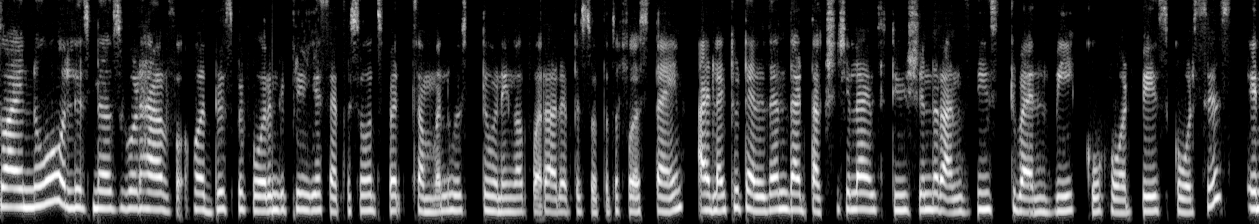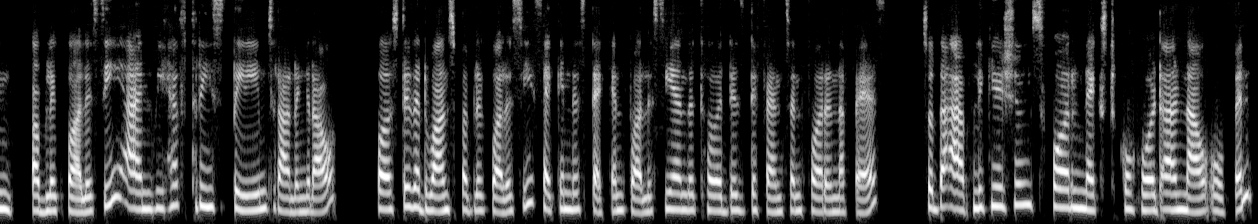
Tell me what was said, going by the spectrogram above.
So I know listeners would have heard this before in the previous episodes, but someone who's tuning up for our episode for the first time, I'd like to tell them that Takshashila Institution runs these 12 week cohort based courses in public policy, and we have three streams running around. First is advanced public policy, second is tech and policy, and the third is defense and foreign affairs. So the applications for next cohort are now open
